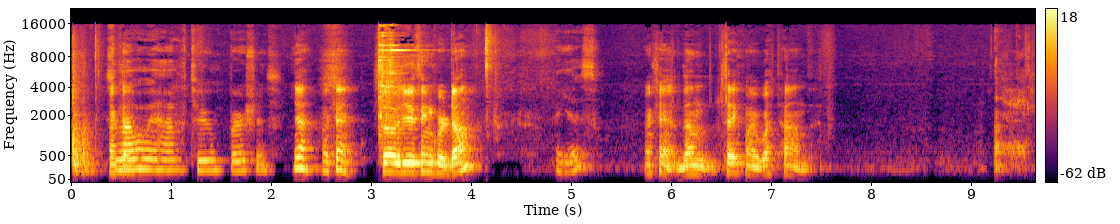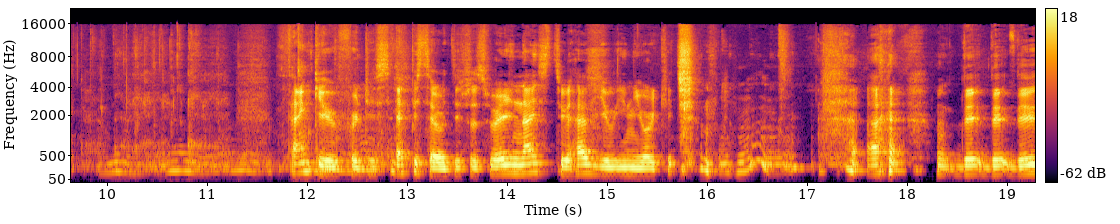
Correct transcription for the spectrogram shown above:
So Okay. now we have two versions. Yeah, okay. So, do you think we're done? I guess. Okay, then take my wet hand. Thank you for this episode. This was very nice to have you in your kitchen. Uh, the, the, the,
